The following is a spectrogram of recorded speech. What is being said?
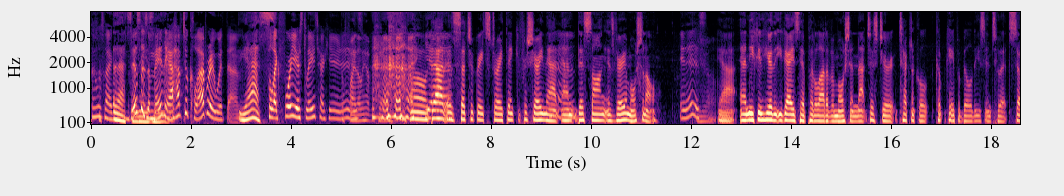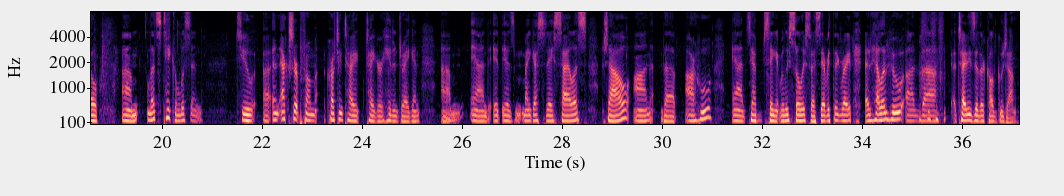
So I was like, That's this is amazing. amazing. I have to collaborate with them. Yes. So like four years later, here it I is. finally have a chance. oh, Yeah. that is such a great story. Thank you for sharing that. Yeah. And this song is very emotional. It is. yeah. Yeah, and you can hear that you guys have put a lot of emotion, not just your technical cap- capabilities, into it. So, um, let's take a listen to uh, an excerpt from Crouching Ti- Tiger, Hidden Dragon, um, and it is my guest today, Silas Zhao, on the erhu. And I'm saying it really slowly so I say everything right. And Helen Hu on the Chinese they're called Guzheng.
